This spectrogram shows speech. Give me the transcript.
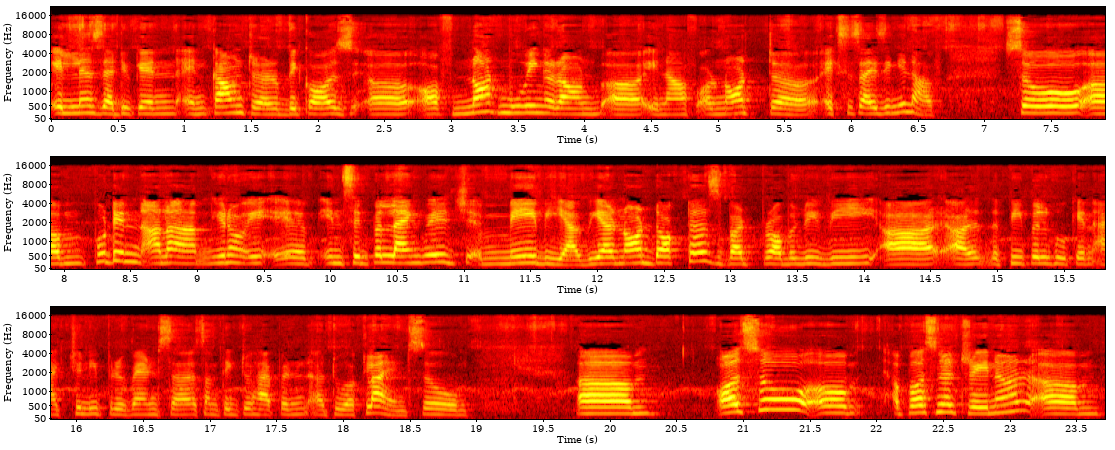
illness that you can encounter because of not moving around enough or not exercising enough so um, put in, uh, you know, in simple language, maybe yeah, we are not doctors, but probably we are, are the people who can actually prevent uh, something to happen uh, to a client. So um, also um, a personal trainer um,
